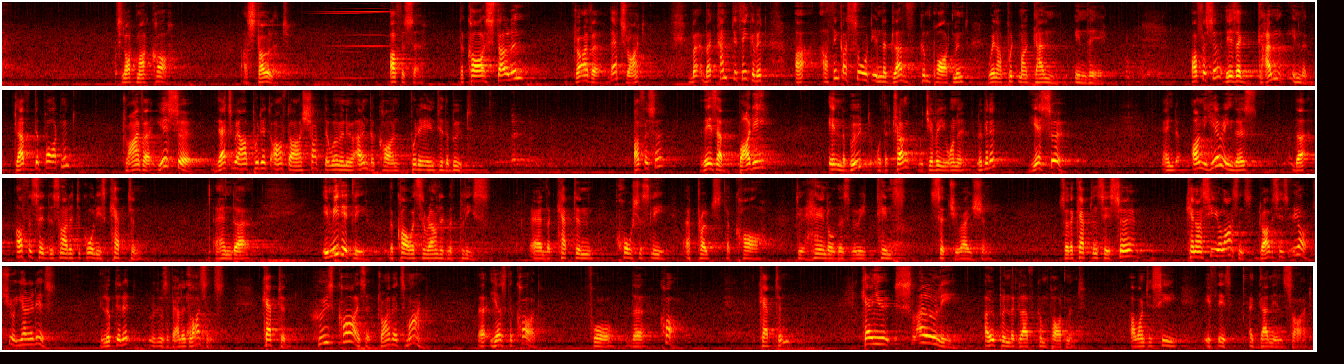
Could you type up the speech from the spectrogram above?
it's not my car. I stole it. Officer, the car is stolen? Driver, that's right. But, but come to think of it, I, I think I saw it in the glove compartment when I put my gun in there. Officer, there's a gun in the glove department? Driver, yes, sir. That's where I put it after I shot the woman who owned the car and put it into the boot. Officer, there's a body in the boot or the trunk, whichever you want to look at it. Yes, sir. And on hearing this, the officer decided to call his captain. And uh, immediately, the car was surrounded with police. And the captain cautiously approached the car to handle this very tense situation. So the captain says, Sir, can I see your license? The driver says, Yeah, sure, here it is. He looked at it, it was a valid license. Captain, whose car is it? Driver, it's mine. Uh, here's the card for the car. Captain, can you slowly open the glove compartment? I want to see if there's a gun inside.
